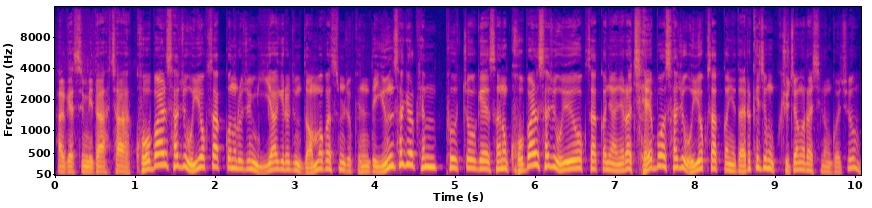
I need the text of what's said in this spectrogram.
알겠습니다. 자, 고발 사주 의혹 사건으로 좀 이야기를 좀 넘어갔으면 좋겠는데 윤석열 캠프 쪽에서는 고발 사주 의혹 사건이 아니라 제보 사주 의혹 사건이다. 이렇게 지금 규정을 하시는 거죠?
